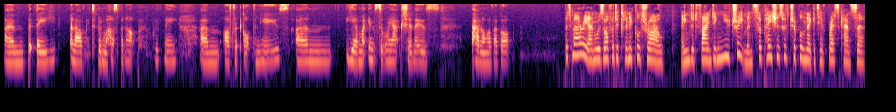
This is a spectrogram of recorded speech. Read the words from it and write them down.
um, but they allowed me to bring my husband up with me um, after I'd got the news. Um, yeah, my instant reaction is, how long have I got? But Marianne was offered a clinical trial aimed at finding new treatments for patients with triple negative breast cancer.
